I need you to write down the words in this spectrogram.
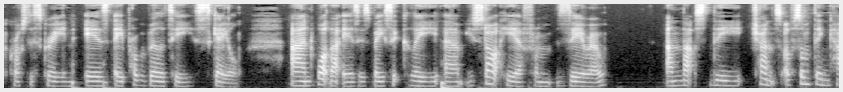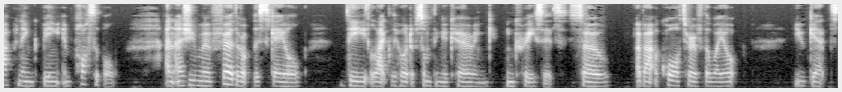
across the screen is a probability scale. And what that is, is basically um, you start here from 0 and that's the chance of something happening being impossible. And as you move further up the scale, the likelihood of something occurring increases. So about a quarter of the way up, you get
